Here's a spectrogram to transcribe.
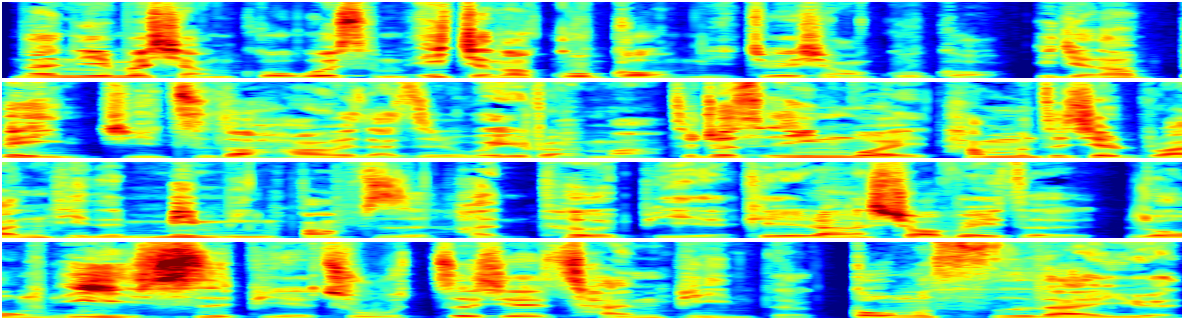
那你有没有想过，为什么一讲到 Google，你就会想到 Google；一讲到 Bing，你知道它会来自于微软吗？这就是因为他们这些软体的命名方式很特别，可以让消费者容易识别出这些产品的公司来源。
